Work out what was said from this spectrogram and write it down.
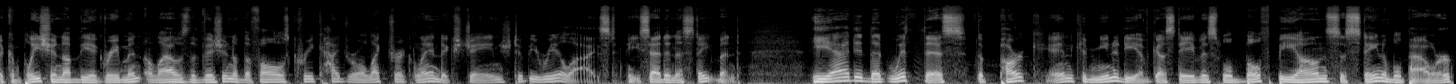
the completion of the agreement allows the vision of the Falls Creek Hydroelectric Land Exchange to be realized, he said in a statement. He added that with this, the park and community of Gustavus will both be on sustainable power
